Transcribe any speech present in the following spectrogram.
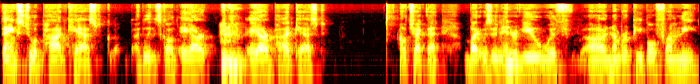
thanks to a podcast, I believe it's called AR AR podcast. I'll check that. But it was an interview with a number of people from the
